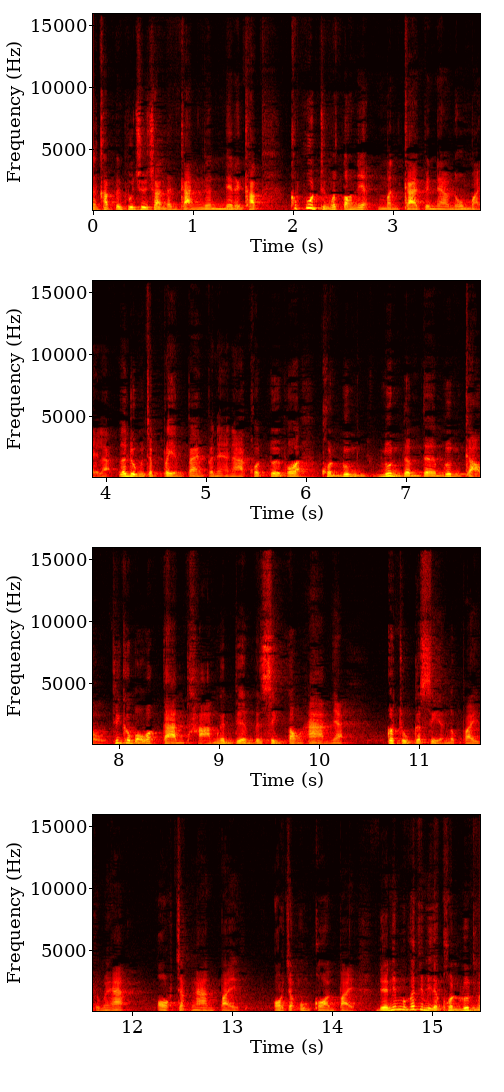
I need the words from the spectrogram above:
นะครับเป็นผู้เชี่ยวชาญด้านการเงินเนี่ยนะครับเขาพูดถึงว่าตอนนี้มันกลายเป็นแนวโน้มใหม่แล้วแล้วดูมันจะเปลี่ยนแปลงไปในอนาคตด้วยเพราะว่าคนรุ่นรุ่นเดิมๆรุ่นเก่า ที่เขาบอกว่าการถามเงินเดือนเป็นสิ่งต้องห้ามเนี่ยก็ถูกเกษียณออกไปถูกไหมฮะออกจากงานไปออกจากองค์กรไป เดี๋ยวนี้มันก็จะมีแต่คนรุ่นใ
